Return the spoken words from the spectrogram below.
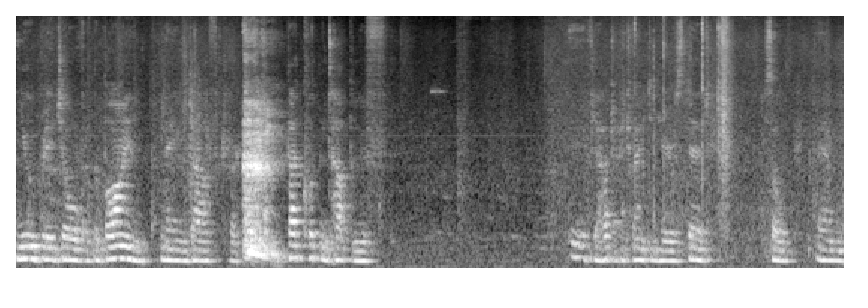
new bridge over the Boyne named after that couldn't happen if if you had to be 20 years dead. So um,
